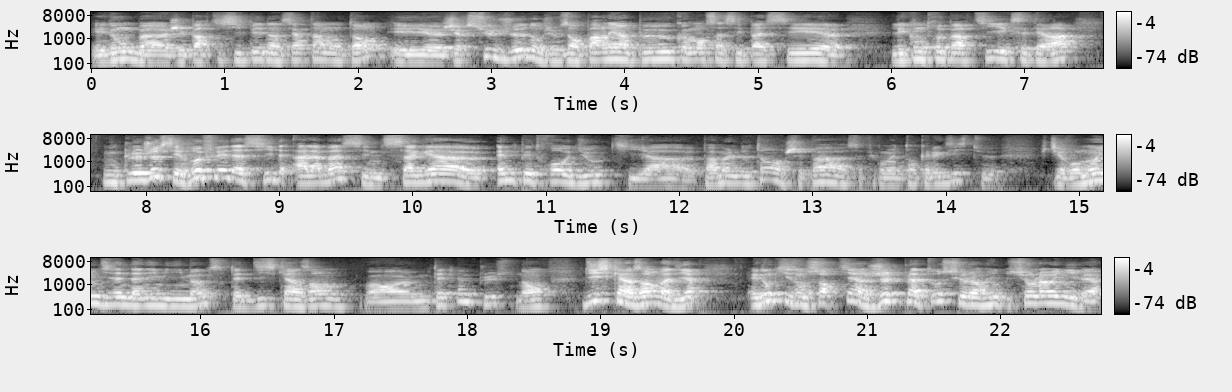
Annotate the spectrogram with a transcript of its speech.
Et donc bah, j'ai participé d'un certain montant et euh, j'ai reçu le jeu, donc je vais vous en parler un peu, comment ça s'est passé, euh, les contreparties, etc. Donc le jeu c'est Reflet d'acide, à la base c'est une saga euh, MP3 audio qui a pas mal de temps, je sais pas, ça fait combien de temps qu'elle existe? Je dirais au moins une dizaine d'années minimum, c'est peut-être 10-15 ans, peut-être même plus, non, 10-15 ans on va dire. Et donc ils ont sorti un jeu de plateau sur leur, sur leur univers.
